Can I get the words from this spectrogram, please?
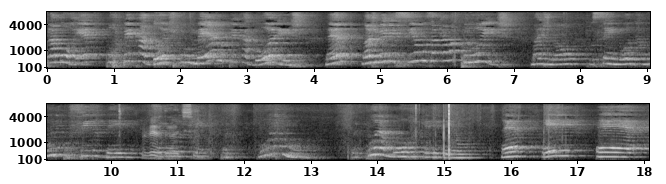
para morrer por pecadores, por mero pecadores, né? Nós merecíamos aquela cruz, mas não, o Senhor deu o único filho dele. É verdade, sim. Foi por amor, foi por amor que ele deu, né? Ele é,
